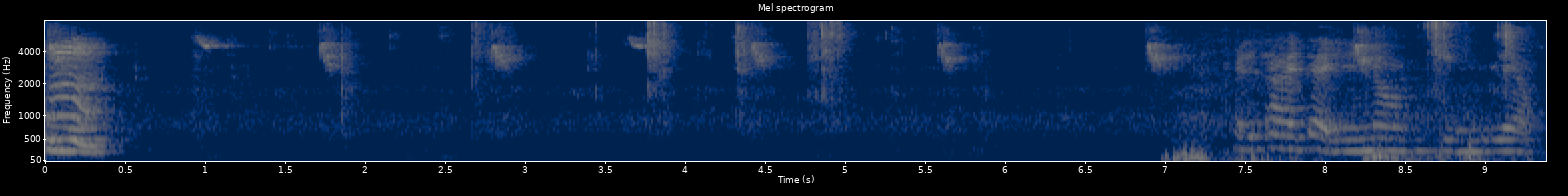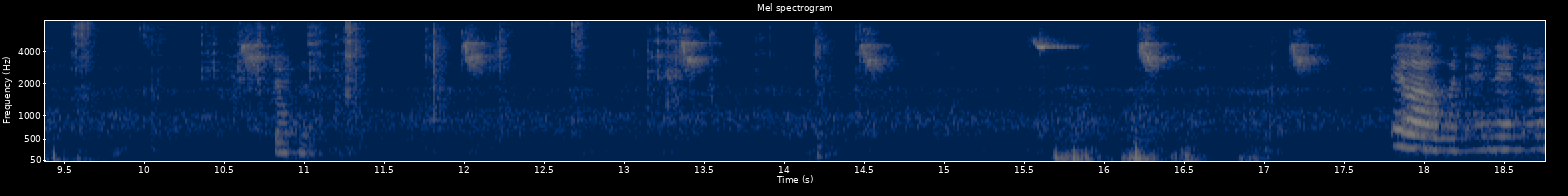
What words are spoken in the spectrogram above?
อืม ไอ้ไทยได้แน่นอนจริงอยู่แล้ว จับ แต่ว่าวัฒนธรรม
